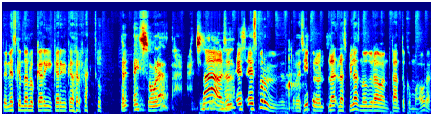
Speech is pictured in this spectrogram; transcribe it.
Tenías que andarlo cargue y cargue cada rato. ¿Tres horas? Ah, manches, no es, es por, por decir, pero la- las pilas no duraban tanto como ahora.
